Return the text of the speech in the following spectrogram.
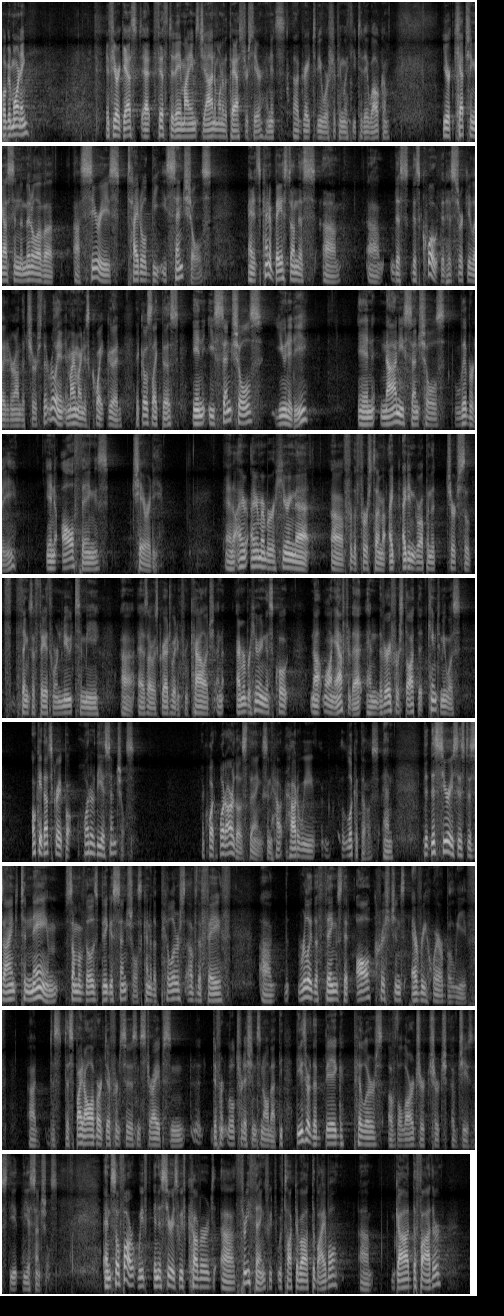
Well, good morning. If you're a guest at Fifth today, my name's John. I'm one of the pastors here, and it's uh, great to be worshiping with you today. Welcome. You're catching us in the middle of a, a series titled The Essentials, and it's kind of based on this, um, uh, this, this quote that has circulated around the church that really, in my mind, is quite good. It goes like this In essentials, unity, in non essentials, liberty in all things charity. And I, I remember hearing that uh, for the first time. I, I didn't grow up in the church, so th- things of faith were new to me uh, as I was graduating from college. And I remember hearing this quote not long after that, and the very first thought that came to me was, okay, that's great, but what are the essentials? Like, what, what are those things, and how, how do we look at those? And this series is designed to name some of those big essentials, kind of the pillars of the faith, uh, really the things that all Christians everywhere believe. Uh, despite all of our differences and stripes and uh, different little traditions and all that, the, these are the big pillars of the larger church of Jesus, the, the essentials. And so far, we've, in this series, we've covered uh, three things. We've, we've, talked about the Bible, um, God the Father,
